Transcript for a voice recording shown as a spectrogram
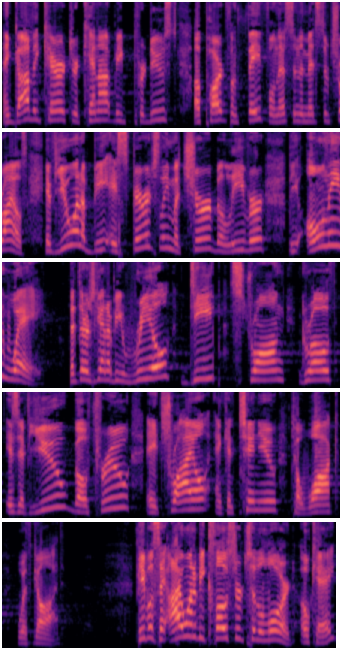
And godly character cannot be produced apart from faithfulness in the midst of trials. If you want to be a spiritually mature believer, the only way that there's going to be real, deep, strong growth is if you go through a trial and continue to walk with God. People say, I want to be closer to the Lord. Okay,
